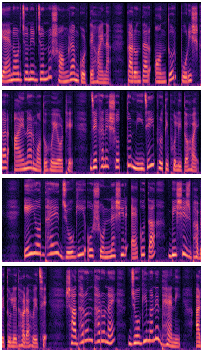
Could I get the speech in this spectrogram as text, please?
জ্ঞান অর্জনের জন্য সংগ্রাম করতে হয় না, কারণ তার অন্তর পরিষ্কার আয়নার মতো হয়ে ওঠে, যেখানে সত্য নিজেই প্রতিফলিত হয়। এই অধ্যায়ে যোগী ও সন্ন্যাসীর একতা বিশেষভাবে তুলে ধরা হয়েছে। সাধারণ ধারণায় যোগী মানে ধ্যানী আর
